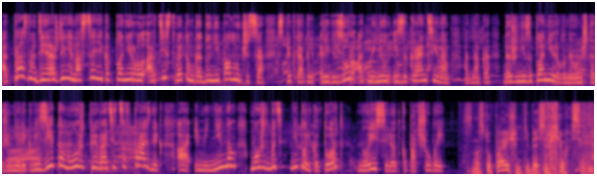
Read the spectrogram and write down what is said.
Отпраздновать день рождения на сцене, как планировал артист, в этом году не получится. Спектакль «Ревизор» отменен из-за карантина. Однако даже незапланированное уничтожение реквизита может превратиться в праздник, а именинным может быть не только торт, но и селедка под шубой. С наступающим тебя, Сергей Васильевич.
